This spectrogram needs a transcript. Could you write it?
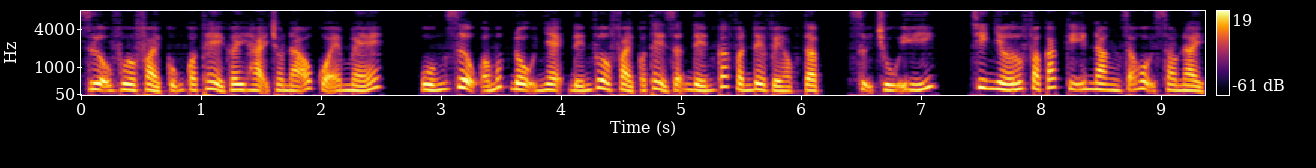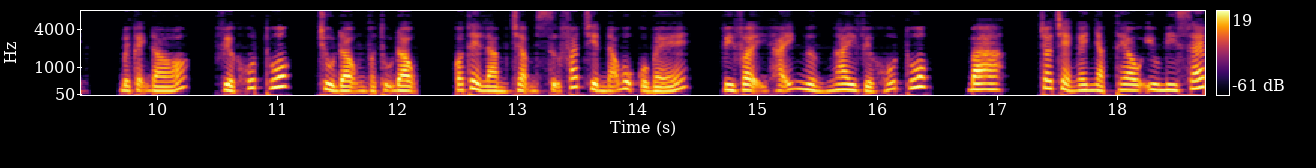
rượu vừa phải cũng có thể gây hại cho não của em bé. Uống rượu ở mức độ nhẹ đến vừa phải có thể dẫn đến các vấn đề về học tập, sự chú ý, trí nhớ và các kỹ năng xã hội sau này. Bên cạnh đó, việc hút thuốc, chủ động và thụ động, có thể làm chậm sự phát triển não bộ của bé, vì vậy hãy ngừng ngay việc hút thuốc. 3. Cho trẻ nghe nhạc theo UNICEF,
